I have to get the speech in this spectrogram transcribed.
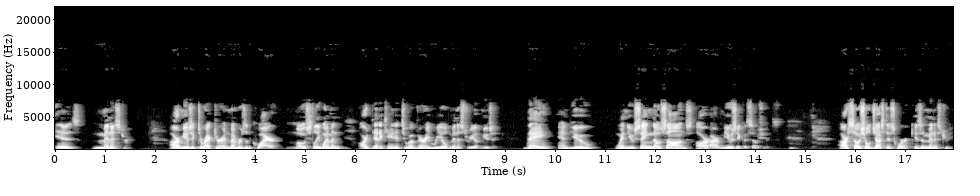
is ministry. Our music director and members of the choir, mostly women, are dedicated to a very real ministry of music. They and you, when you sing those songs, are our music associates. Our social justice work is a ministry.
